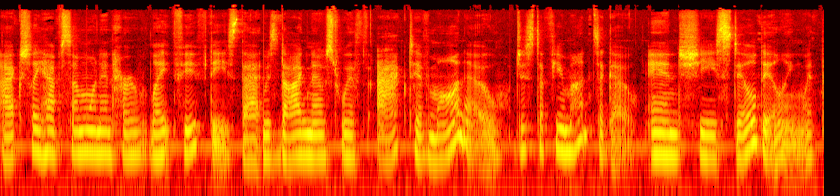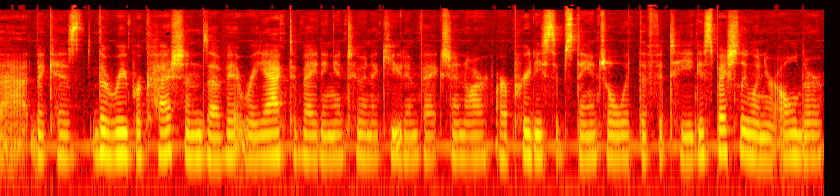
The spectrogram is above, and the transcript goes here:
I actually have someone in her late 50s that was diagnosed with active mono just a few months ago. And she's still dealing with that because the repercussions of it reactivating into an acute infection are, are pretty substantial with the fatigue, especially when you're older.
